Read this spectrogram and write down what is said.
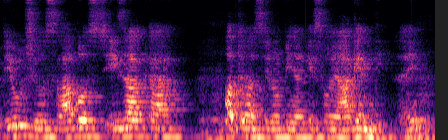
využil slabosť Izáka mm-hmm. a teraz si robí nejaké svoje agendy. Hej? Mm-hmm.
